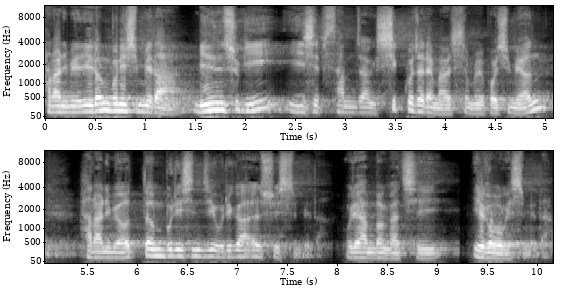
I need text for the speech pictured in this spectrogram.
하나님이 이런 분이십니다. 민수기 23장 19절의 말씀을 보시면 하나님이 어떤 분이신지 우리가 알 수 있습니다. 우리 한번 같이 읽어보겠습니다.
